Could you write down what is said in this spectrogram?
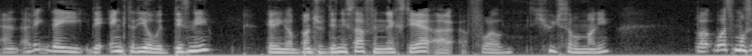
and I think they they inked a deal with Disney, getting a bunch of Disney stuff in next year uh, for a huge sum of money. But what's most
